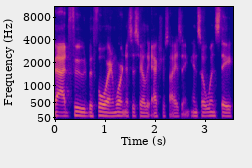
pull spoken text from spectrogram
bad food before and weren't necessarily exercising. And so once they,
